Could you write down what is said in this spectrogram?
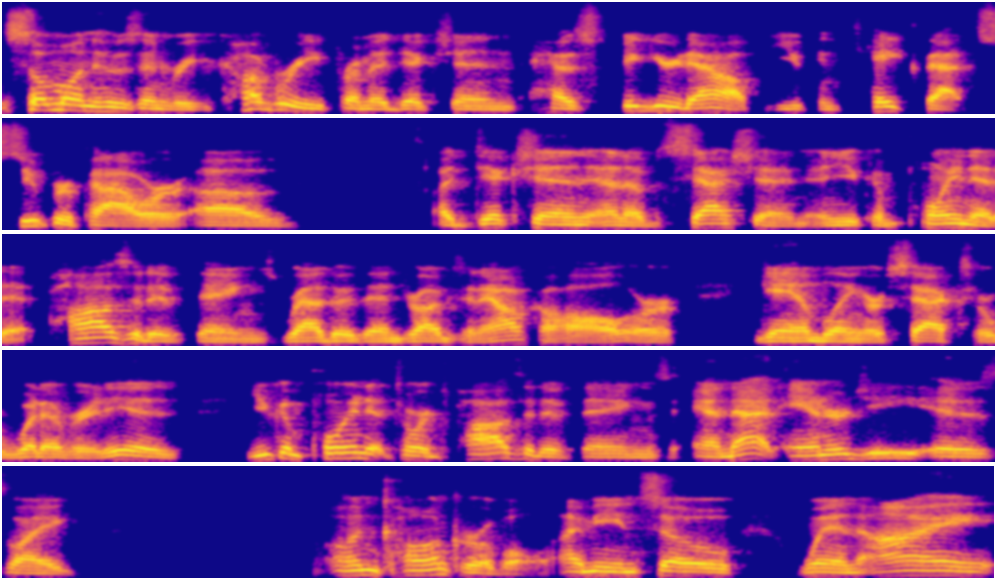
someone who's in recovery from addiction has figured out you can take that superpower of addiction and obsession and you can point it at positive things rather than drugs and alcohol or gambling or sex or whatever it is you can point it towards positive things and that energy is like unconquerable. I mean so when i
